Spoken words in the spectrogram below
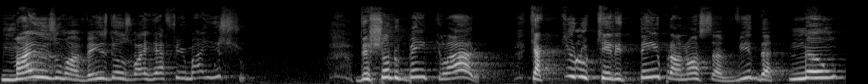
mais uma vez Deus vai reafirmar isso deixando bem claro que aquilo que Ele tem para a nossa vida não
